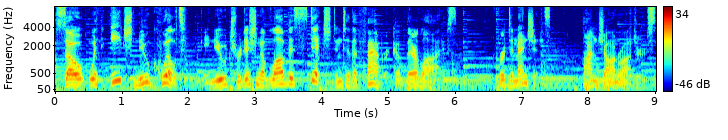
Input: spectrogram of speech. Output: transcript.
So, with each new quilt, a new tradition of love is stitched into the fabric of their lives. For Dimensions, I'm John Rogers.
